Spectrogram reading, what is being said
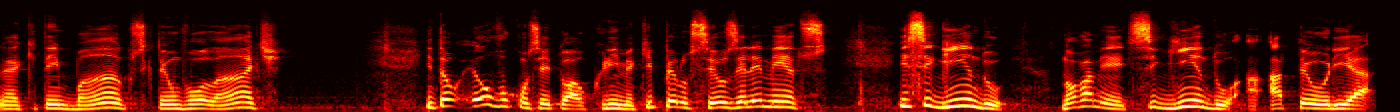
é, que tem bancos, que tem um volante. Então, eu vou conceituar o crime aqui pelos seus elementos. E seguindo, novamente, seguindo a, a teoria,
